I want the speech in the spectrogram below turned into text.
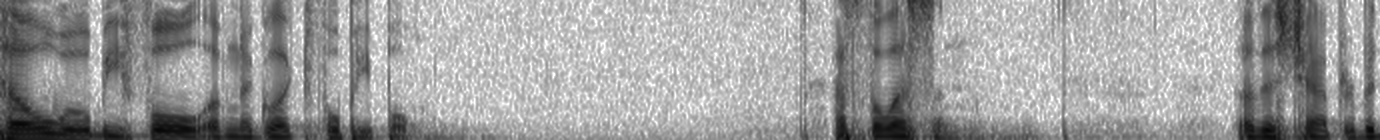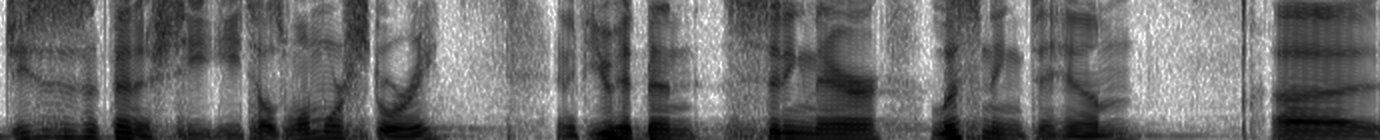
Hell will be full of neglectful people. That's the lesson of this chapter. But Jesus isn't finished. He, he tells one more story. And if you had been sitting there listening to him, uh,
